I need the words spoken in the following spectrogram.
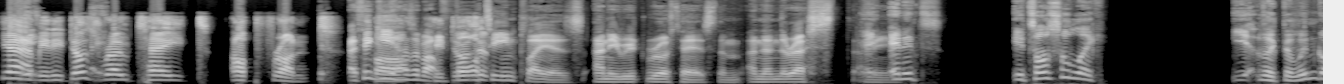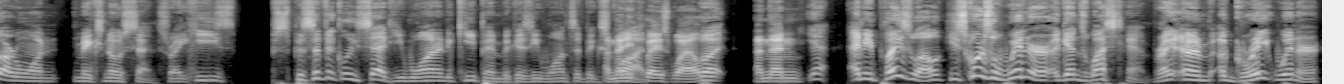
Yeah, I mean, he does rotate up front. I think he has about doesn't- 14 players and he re- rotates them, and then the rest. I A- mean, and it's it's also like yeah like the lingard one makes no sense right he's specifically said he wanted to keep him because he wants a big and then he plays well. but and then yeah and he plays well he scores a winner against west ham right um, a great winner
